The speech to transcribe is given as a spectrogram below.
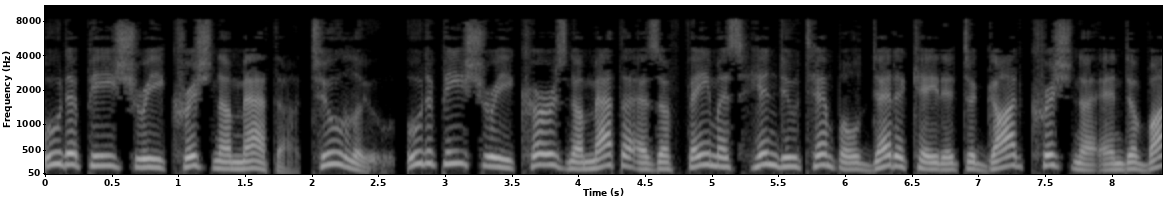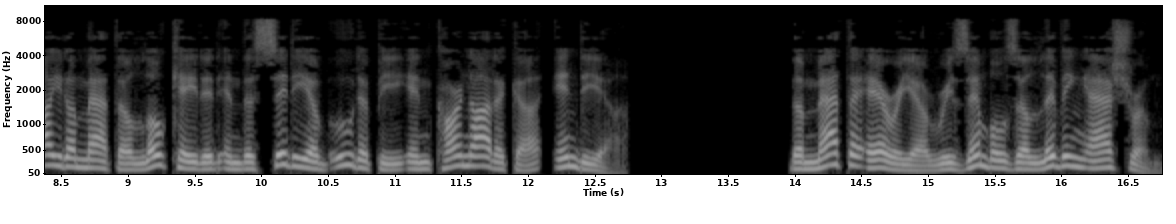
Udupi Sri Krishna Matha Tulu, Udupi Sri Krishna Matha is a famous Hindu temple dedicated to God Krishna and Dvaita Matha located in the city of Udupi in Karnataka, India. The Matha area resembles a living ashram,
